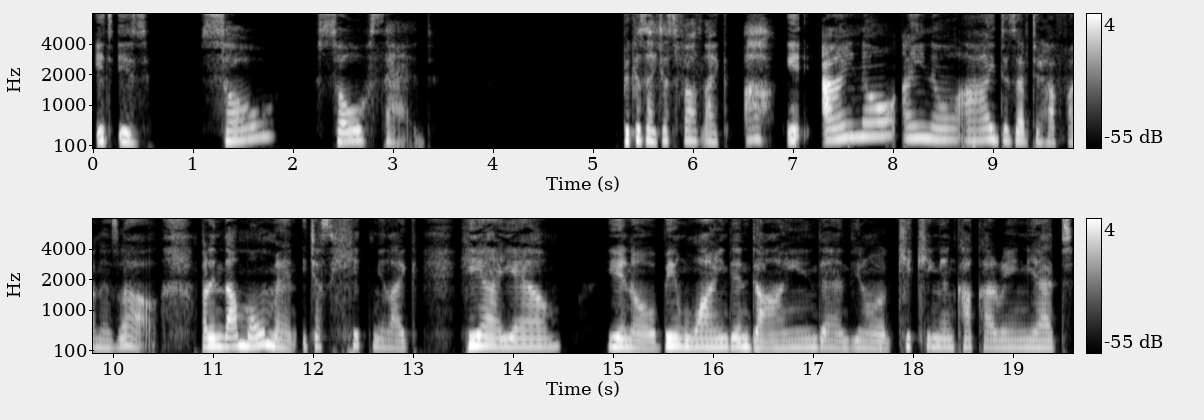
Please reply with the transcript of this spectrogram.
It is so, so sad. Because I just felt like, ah, oh, I know, I know, I deserve to have fun as well. But in that moment, it just hit me like, here I am, you know, being wined and dined and, you know, kicking and cackering, yet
